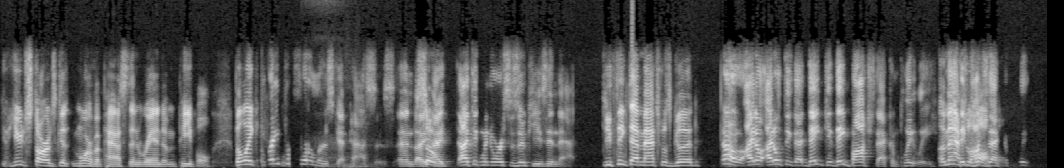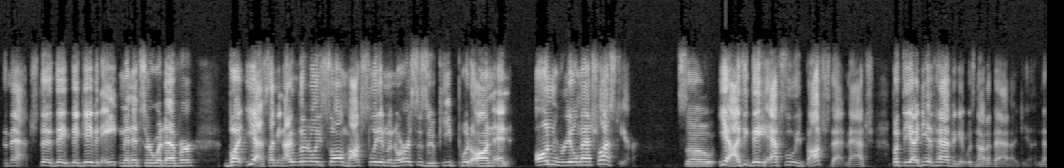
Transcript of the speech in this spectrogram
huge stars get more of a pass than random people. But like, Great performers get passes, and I So- I, I think Minoru Suzuki's in that. do you think that match was good? No, I don't. I don't think that they they botched that completely. The match they botched awful. that completely. The match. They, they they gave it eight minutes or whatever. But yes, I mean, I literally saw Moxley and Minoru Suzuki put on an unreal match last year. So yeah, I think they absolutely botched that match. But the idea of having it was not a bad idea. No.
